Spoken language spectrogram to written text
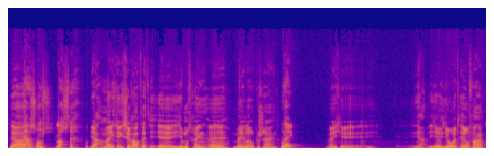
Ja, ja, soms lastig. ja, maar ik, ik zeg altijd, eh, je moet geen meeloper zijn. Nee. Weet je, ja, je, je hoort heel vaak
